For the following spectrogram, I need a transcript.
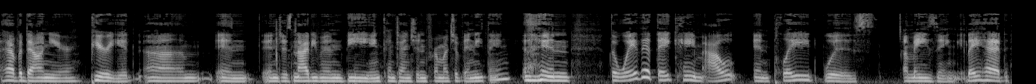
have a down year, period, um, and and just not even be in contention for much of anything. And the way that they came out and played was amazing. They had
